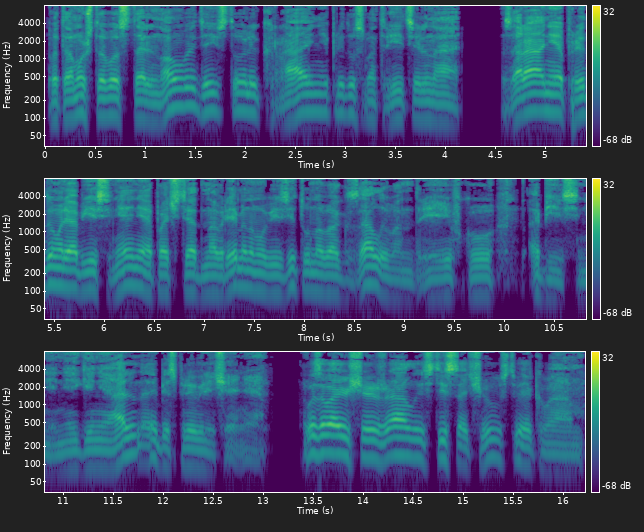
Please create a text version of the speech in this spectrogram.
потому что в остальном вы действовали крайне предусмотрительно. Заранее придумали объяснение почти одновременному визиту на вокзал и в Андреевку. Объяснение гениальное, без преувеличения, вызывающее жалость и сочувствие к вам.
